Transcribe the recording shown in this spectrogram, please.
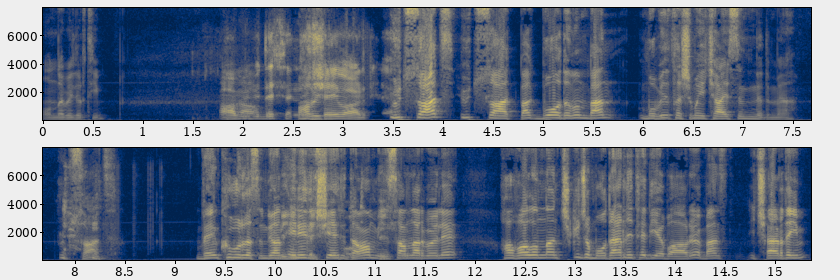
Onu da belirteyim. Abi bir de senin Abi- şey vardı. 3 saat 3 saat bak bu adamın ben mobilya taşıma hikayesini dinledim ya. 3 saat. Vancouver'dasın dünyanın en Bir iyi de- şehri tamam mı? İnsanlar böyle havaalanından çıkınca modernite diye bağırıyor. Ben içerideyim.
